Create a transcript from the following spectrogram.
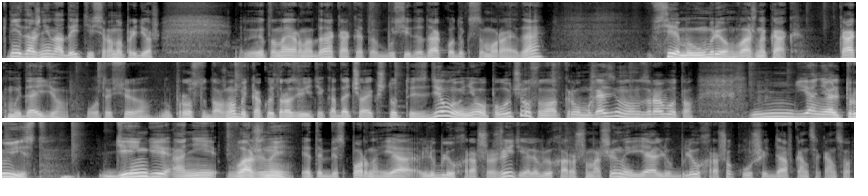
к ней даже не надо идти, все равно придешь. Это, наверное, да, как это, Бусида, да, кодекс самурая, да? Все мы умрем, важно как. Как мы дойдем. Вот и все. Ну, просто должно быть какое-то развитие. Когда человек что-то сделал, у него получилось, он открыл магазин, он заработал. Я не альтруист. Деньги, они важны, это бесспорно. Я люблю хорошо жить, я люблю хорошие машины, я люблю хорошо кушать, да, в конце концов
